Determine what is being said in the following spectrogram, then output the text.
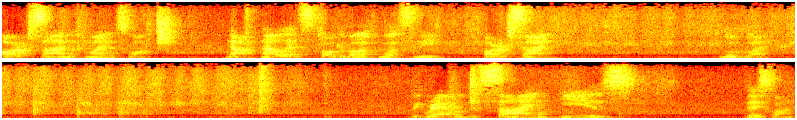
arc sine of minus 1. Now, now let's talk about what's the arc sine look like. The graph of the sine is this one.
